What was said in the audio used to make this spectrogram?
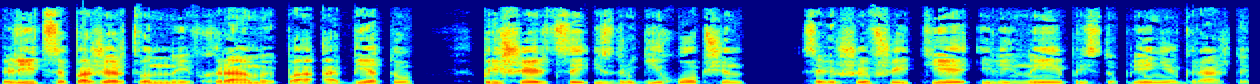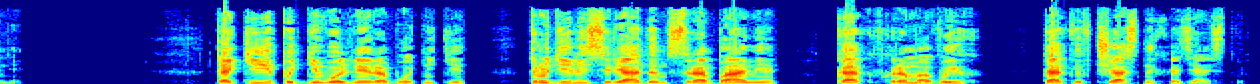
лица, пожертвованные в храмы по обету, пришельцы из других общин, совершившие те или иные преступления граждане. Такие подневольные работники трудились рядом с рабами как в храмовых, так и в частных хозяйствах.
